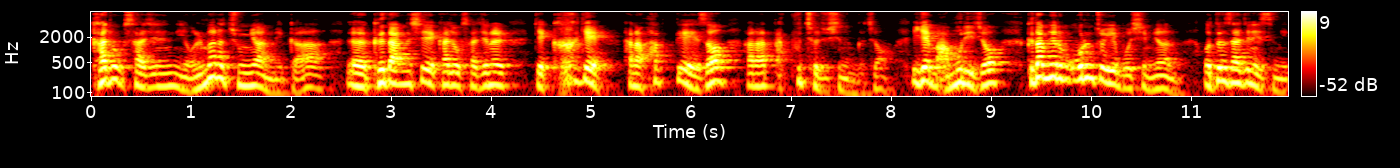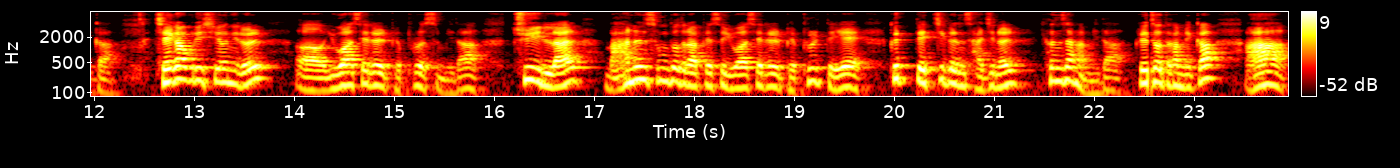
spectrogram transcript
가족 사진이 얼마나 중요합니까? 어, 그 당시에 가족 사진을 이렇게 크게 하나 확대해서 하나 딱 붙여주시는 거죠. 이게 마무리죠. 그 다음 여러분 오른쪽에 보시면 어떤 사진이 있습니까? 제가 우리 시연이를 어, 유아세를 베풀었습니다. 주일날 많은 성도들 앞에서 유아세를 베풀 때에 그때 찍은 사진을 현상합니다. 그래서 어떡합니까? 아,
